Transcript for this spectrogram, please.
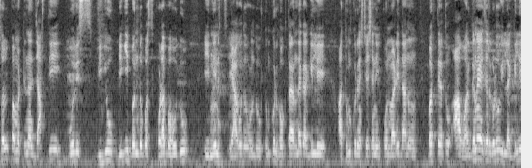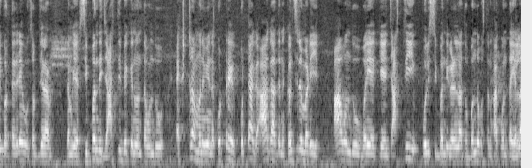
ಸ್ವಲ್ಪ ಮಟ್ಟಿನ ಜಾಸ್ತಿ ಪೊಲೀಸ್ ಬಿಗಿ ಬಿಗಿ ಬಂದೋಬಸ್ತ್ ಕೊಡಬಹುದು. ಈ ನೀನು ಯಾವುದೋ ಒಂದು ತುಮಕೂರಿಗೆ ಹೋಗ್ತಾ ಅಂದಾಗ ಗಿಲ್ಲಿ ಆ ತುಮಕೂರಿನ ಸ್ಟೇಷನಿಗೆ ಫೋನ್ ಮಾಡಿ, ನಾನು ಬರ್ತಾ. ಇತ್ತು ಆ ಆರ್ಗನೈಸರ್ಗಳು ಇಲ್ಲ, ಗಿಲ್ಲಿ ಬರ್ತಾ ಇದ್ರೆ ಒಂದು ಸ್ವಲ್ಪ ಜನ ನಮಗೆ ಸಿಬ್ಬಂದಿ ಜಾಸ್ತಿ ಬೇಕೆನ್ನುವಂಥ ಒಂದು ಎಕ್ಸ್ಟ್ರಾ ಮನವಿಯನ್ನು ಕೊಟ್ಟರೆ ಕೊಟ್ಟಾಗ ಆಗ ಅದನ್ನು ಕನ್ಸಿಡರ್ ಮಾಡಿ ಆ ಒಂದು ವಲಯಕ್ಕೆ ಜಾಸ್ತಿ ಪೊಲೀಸ್ ಸಿಬ್ಬಂದಿಗಳನ್ನ ಅಥವಾ ಬಂದೋಬಸ್ತನ್ನು ಹಾಕುವಂಥ ಎಲ್ಲ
